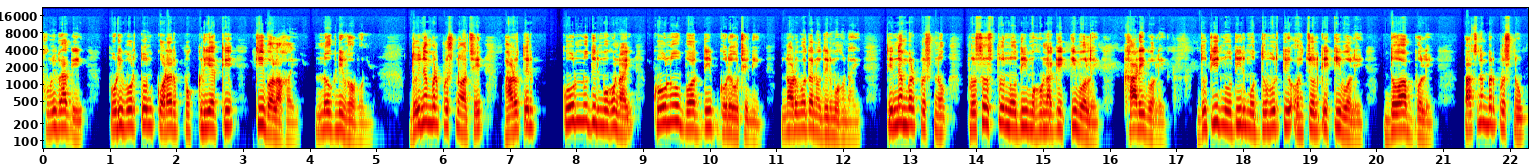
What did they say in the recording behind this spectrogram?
ভূমিভাগে পরিবর্তন করার প্রক্রিয়াকে কি বলা হয়? নগ্নিভবন। দুই নম্বর প্রশ্ন আছে, ভারতের কোন নদীর মোহনায় কোনো বদ্বীপ গড়ে ওঠেনি? নর্মদা নদীর মোহনায়। তিন নম্বর প্রশ্ন, প্রশস্ত নদী মোহনাকে কি বলে? খাড়ি বলে। দুটি নদীর মধ্যবর্তী অঞ্চলকে কি বলে? দোয়াব বলে। পাঁচ নম্বর প্রশ্ন,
